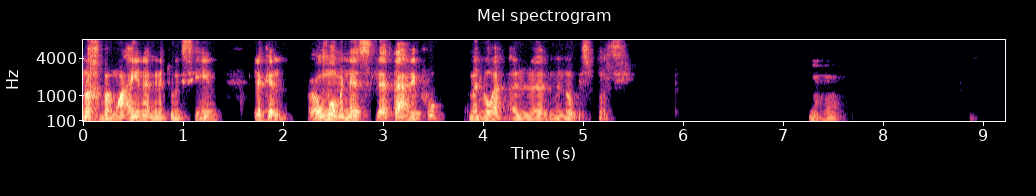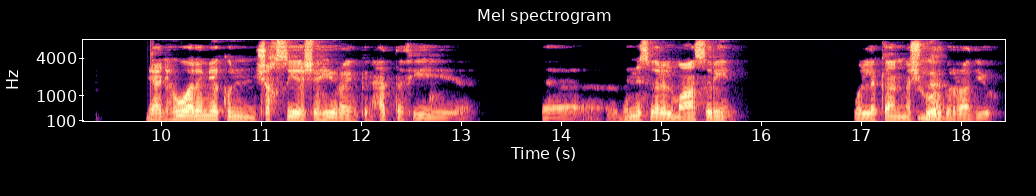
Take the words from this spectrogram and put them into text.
نخبة معينة من التونسيين لكن عموم الناس لا تعرف من هو المنوبي السنوسي. يعني هو لم يكن شخصية شهيرة يمكن حتى في آه، بالنسبة للمعاصرين ولا كان مشهور لا. بالراديو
